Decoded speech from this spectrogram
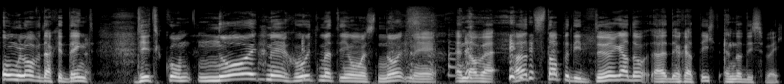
ongelooflijk dat je denkt, dit komt nooit meer goed met die jongens, nooit meer. En dat wij uitstappen, die deur gaat, deur gaat dicht en dat is weg.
